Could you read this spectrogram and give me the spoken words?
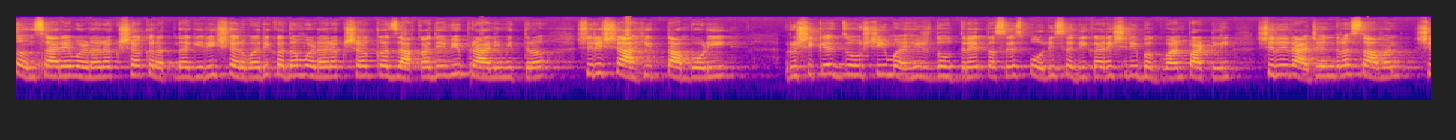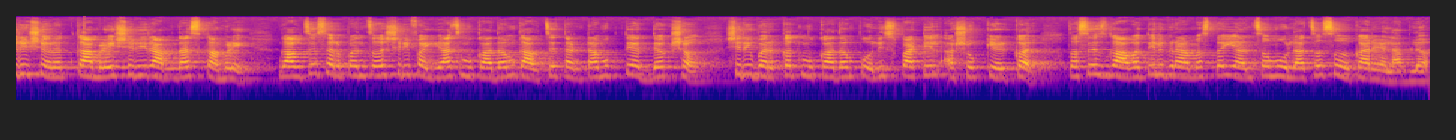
संसारे वनरक्षक रत्नागिरी शर्वरी कदम वनरक्षक जाकादेवी प्राणीमित्र श्री शाहिद तांबोळी ऋषिकेश जोशी महेश धोत्रे तसेच पोलीस अधिकारी श्री भगवान पाटील श्री राजेंद्र सावंत श्री शरद कांबळे श्री रामदास कांबळे गावचे सरपंच श्री फैयाज मुकादम गावचे तंटामुक्ती अध्यक्ष श्री बरकत मुकादम पोलीस पाटील अशोक केळकर तसेच गावातील ग्रामस्थ यांचं मोलाचं सहकार्य लाभलं.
